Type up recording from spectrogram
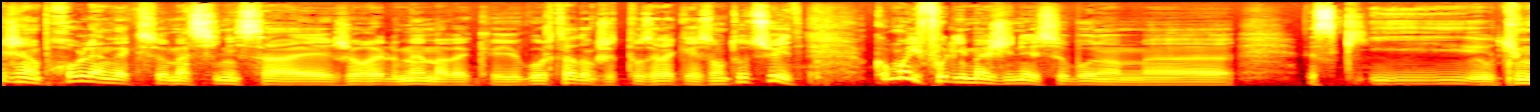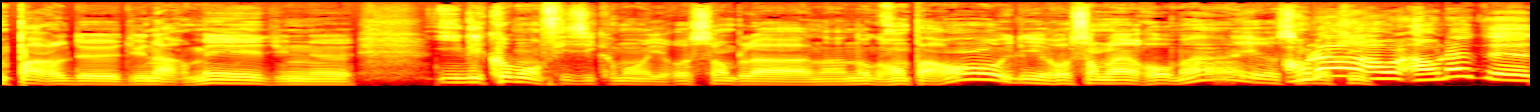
J'ai un problème avec ce Massinissa et j'aurai le même avec Yogurta, donc je vais te poser la question tout de suite. Comment il faut l'imaginer ce bonhomme Euh, Est-ce qu'il, tu me parles d'une armée, d'une, il est comment physiquement? Il ressemble à, à nos grands-parents Il ressemble à un Romain? Il On ressemble à qui? a, on a de,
